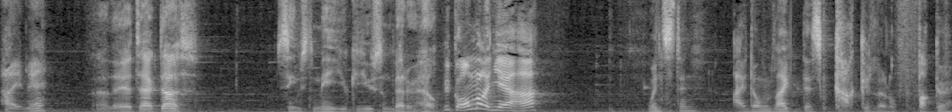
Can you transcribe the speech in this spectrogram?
Hi, man. Uh, they attacked us. Seems to me you could use some better help. Winston, I don't like this cocky little fucker.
